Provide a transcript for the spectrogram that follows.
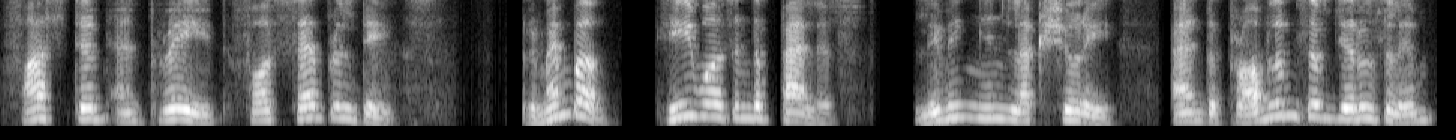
fasted, and prayed for several days. Remember, he was in the palace, living in luxury, and the problems of Jerusalem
